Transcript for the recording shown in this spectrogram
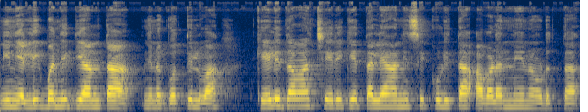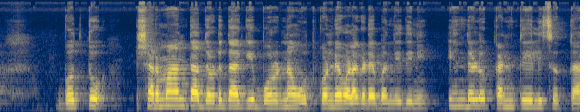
ನೀನು ಎಲ್ಲಿಗೆ ಬಂದಿದ್ಯಾ ಅಂತ ನಿನಗೆ ಗೊತ್ತಿಲ್ವಾ? ಕೇಳಿದವ ಚೇರಿಗೆ ತಲೆ ಆನಿಸಿ ಕುಳಿತ ಅವಳನ್ನೇ ನೋಡುತ್ತಾ. ಗೊತ್ತು, ಶರ್ಮಾ ಅಂತ ದೊಡ್ಡದಾಗಿ ಬೋರ್ಡ್ನ ಓದ್ಕೊಂಡೇ ಒಳಗಡೆ ಬಂದಿದ್ದೀನಿ ಎಂದಳು ಕಣ್ತೇಲಿಸುತ್ತಾ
